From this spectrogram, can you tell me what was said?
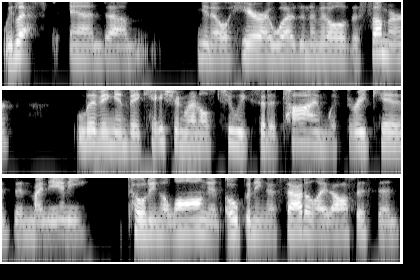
we left, and um, you know, here I was in the middle of the summer, living in vacation rentals two weeks at a time with three kids and my nanny toting along and opening a satellite office and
